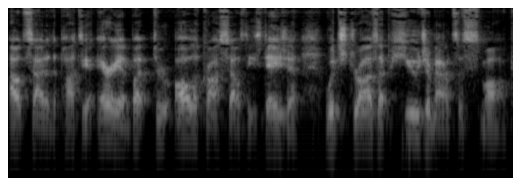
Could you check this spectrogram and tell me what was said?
outside of the Pattaya area, but through all across Southeast Asia, which draws up huge amounts of smog.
